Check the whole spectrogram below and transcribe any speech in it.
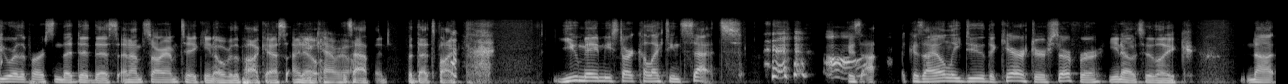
you are the person that did this, and I'm sorry I'm taking over the podcast. I know it's on. happened, but that's fine. you made me start collecting sets because aw. I because I only do the character surfer, you know, to like not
